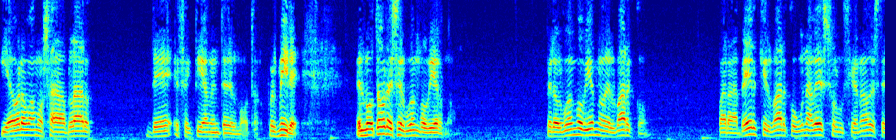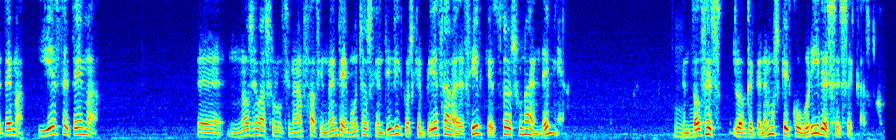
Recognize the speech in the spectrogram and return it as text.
y ahora vamos a hablar de efectivamente del motor. Pues mire, el motor es el buen gobierno, pero el buen gobierno del barco para ver que el barco, una vez solucionado este tema, y este tema eh, no se va a solucionar fácilmente, hay muchos científicos que empiezan a decir que esto es una endemia. Entonces, lo que tenemos que cubrir es ese casco.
